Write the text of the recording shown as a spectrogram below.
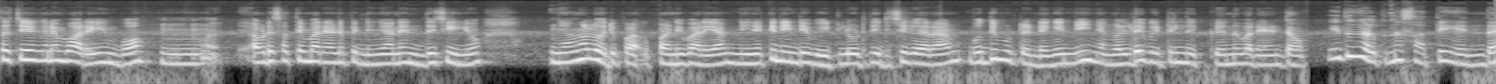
സച്ചി ഇങ്ങനെ പറയുമ്പോൾ അവിടെ സത്യം പറയുകയാണെങ്കിൽ പിന്നെ ഞാൻ എന്ത് ചെയ്യും? ഞങ്ങളൊരു പണി പറയാം. നിനക്ക് നിന്റെ വീട്ടിലോട്ട് തിരിച്ചു കയറാൻ ബുദ്ധിമുട്ടുണ്ടെങ്കിൽ നീ ഞങ്ങളുടെ വീട്ടിൽ നിൽക്ക് എന്ന് പറയാം കേട്ടോ ഇത് കേൾക്കുന്ന സത്യം എന്താ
